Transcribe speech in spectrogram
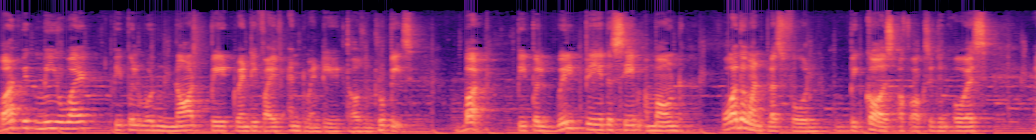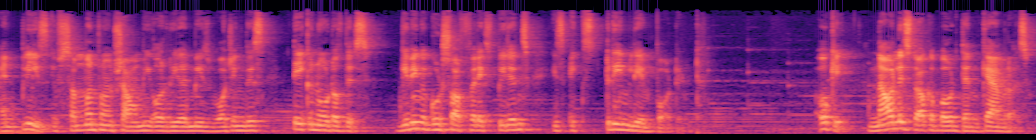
but with MIUI, people would not pay 25 and 28,000 rupees. But people will pay the same amount for the OnePlus phone because of Oxygen OS. And please, if someone from Xiaomi or Realme is watching this, take a note of this. Giving a good software experience is extremely important. Okay, now let's talk about them cameras.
